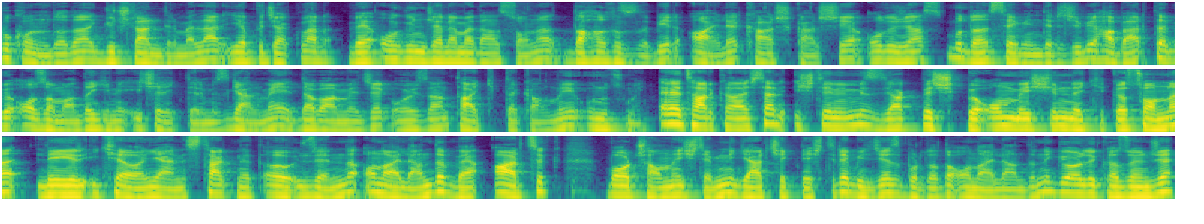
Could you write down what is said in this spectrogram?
bu konuda da güçlendirmeler yapacaklar ve o güncellemeden sonra daha hızlı bir aile karşı karşıya olacağız. Bu da sevindirici bir haber. Tabi o zaman da yine içeriklerimiz gelmeye devam edecek. O yüzden takipte kalmayı unutmayın. Evet arkadaşlar işlemimiz yaklaşık bir 15-20 dakika sonra Layer 2 ağı yani Starknet ağı üzerinde onaylandı ve artık borç alma işlemini gerçekleştirebileceğiz. Burada da onaylandığını gördük az önce.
